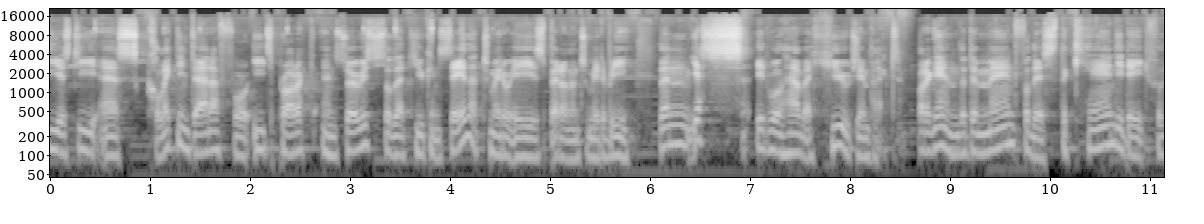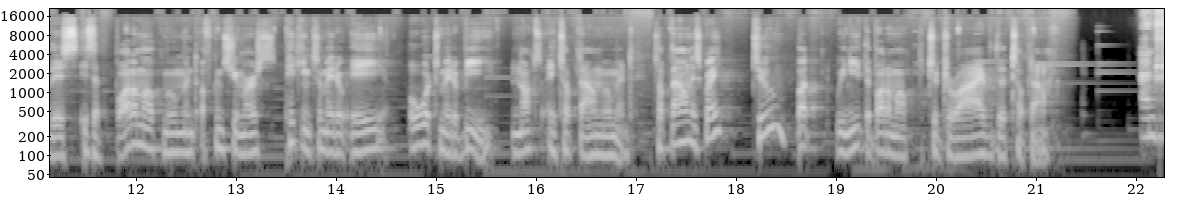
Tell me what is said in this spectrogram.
ESG as collecting data for each product and service so that you can say that tomato A is better than tomato B, then yes, it will have a huge impact. But again, the demand for this, the candidate for this, is a bottom up movement of consumers picking tomato A over tomato B, not a top down movement. Top down is great too, but we need the bottom up to drive the top down. And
